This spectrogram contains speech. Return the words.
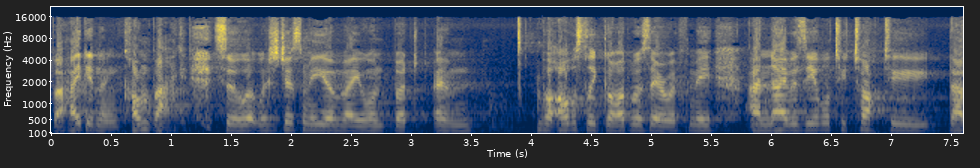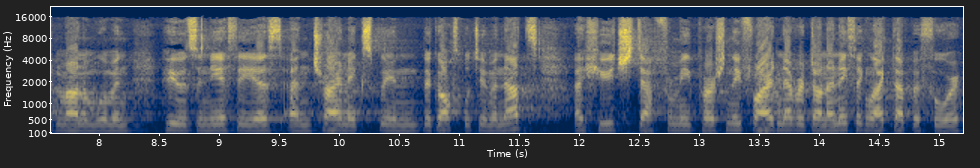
but Heidi didn't come back. So it was just me on my own. But um, but obviously, God was there with me, and I was able to talk to that man and woman who was an atheist and try and explain the gospel to him. And that's a huge step for me personally, for I'd never done anything like that before.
